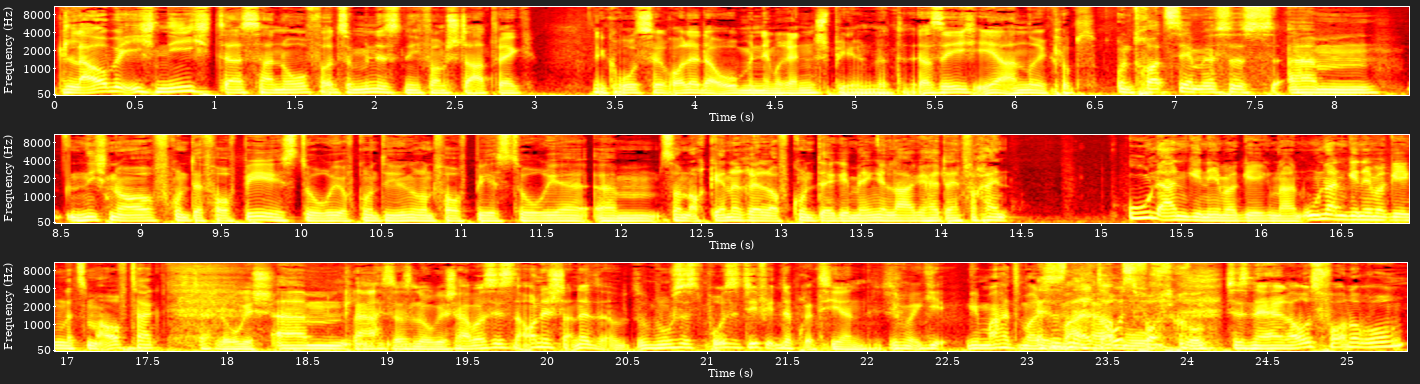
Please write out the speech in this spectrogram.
glaube ich nicht, dass Hannover, zumindest nicht vom Start weg, eine große Rolle da oben in dem Rennen spielen wird. Da sehe ich eher andere Clubs. Und trotzdem ist es ähm, nicht nur aufgrund der VfB-Historie, aufgrund der jüngeren VfB-Historie, ähm, sondern auch generell aufgrund der Gemengelage halt einfach ein unangenehmer Gegner, ein unangenehmer Gegner zum Auftakt. Ist ja logisch. Ähm, Klar ist das logisch. Aber es ist auch eine Standard, du musst es positiv interpretieren. Ich, ich, ich mache jetzt mal es den ist eine Herausforderung. Es ist eine Herausforderung.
